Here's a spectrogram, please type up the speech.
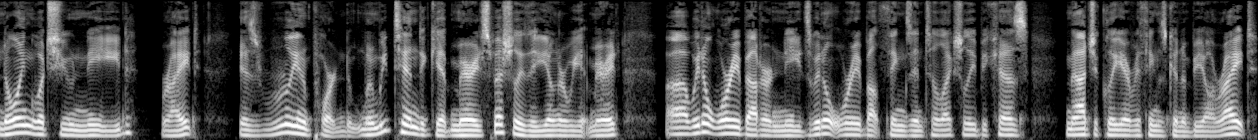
Knowing what you need, right, is really important. When we tend to get married, especially the younger we get married, uh, we don't worry about our needs. We don't worry about things intellectually because magically everything's going to be all right.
